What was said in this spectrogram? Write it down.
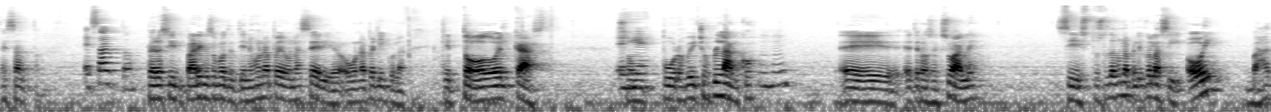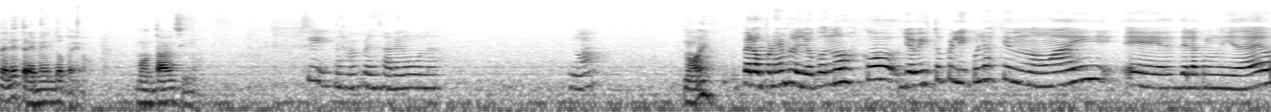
Exacto. Exacto. Pero si, marico, suponte, tienes una, una serie o una película que todo el cast Es son que- puros bichos blancos, eh, heterosexuales, si tú sueltas una película así, hoy vas a tener tremendo peo montado encima. Sí, Déjame pensar en una. no hay. No hay. Pero, por ejemplo, yo conozco, yo he visto películas que no hay eh, de la comunidad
